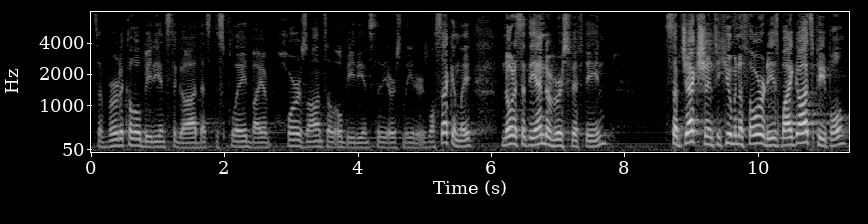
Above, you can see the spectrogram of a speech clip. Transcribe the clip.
It's a vertical obedience to God that's displayed by a horizontal obedience to the earth's leaders. Well, secondly, notice at the end of verse 15 subjection to human authorities by God's people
